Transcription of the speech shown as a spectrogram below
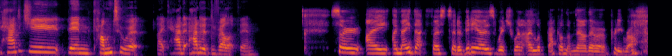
how did you then come to it? Like, how did, how did it develop then? So I, I made that first set of videos, which when I look back on them now, they were pretty rough.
